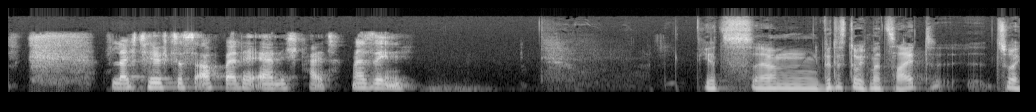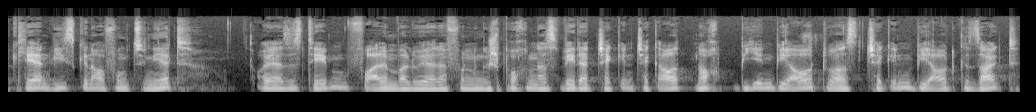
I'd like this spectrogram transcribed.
vielleicht hilft es auch bei der Ehrlichkeit. Mal sehen. Jetzt ähm, wird es, glaube ich, mal Zeit zu erklären, wie es genau funktioniert, euer System. Vor allem, weil du ja davon gesprochen hast, weder Check-in, Check-out noch Be-in, Be-out. Du hast Check-in, Be-out gesagt.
